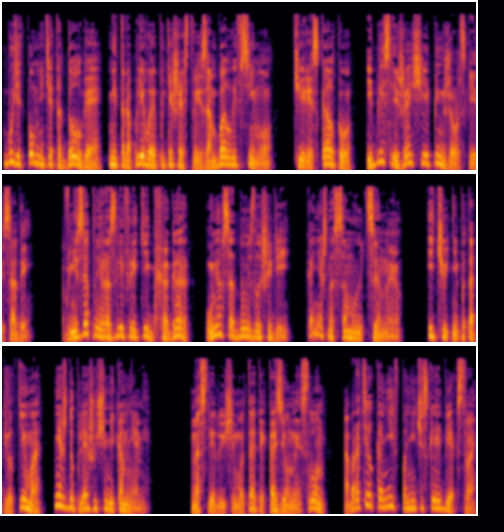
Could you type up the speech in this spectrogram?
будет помнить это долгое, неторопливое путешествие из Амбалы в Симлу, через Калку и близлежащие Пинжорские сады. Внезапный разлив реки Гхагар унес одну из лошадей, конечно, самую ценную, и чуть не потопил Кима между пляшущими камнями. На следующем этапе казенный слон обратил коней в паническое бегство,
